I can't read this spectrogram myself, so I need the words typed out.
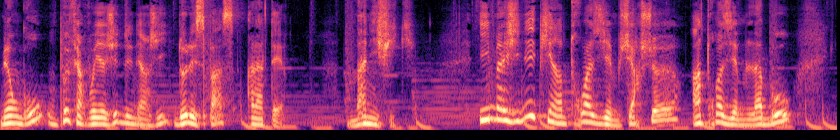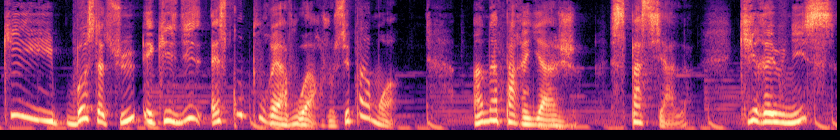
Mais en gros, on peut faire voyager de l'énergie de l'espace à la Terre. Magnifique. Imaginez qu'il y a un troisième chercheur, un troisième labo, qui bosse là-dessus et qui se disent est-ce qu'on pourrait avoir, je ne sais pas moi, un appareillage spatial qui réunisse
